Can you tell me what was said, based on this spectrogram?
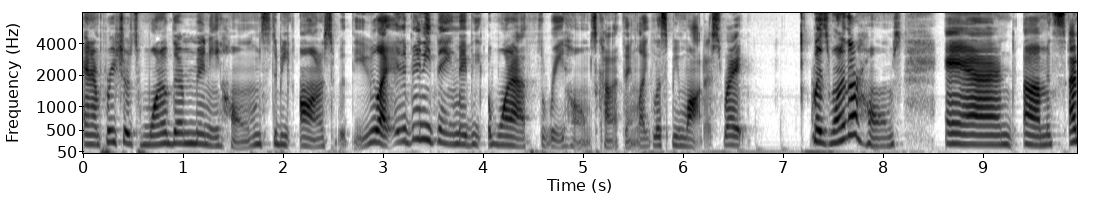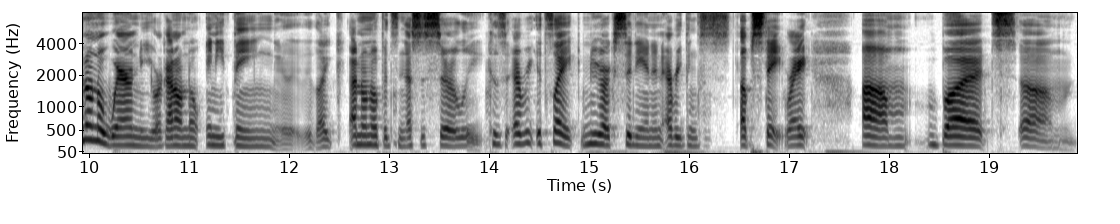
and I'm pretty sure it's one of their many homes, to be honest with you. Like, if anything, maybe one out of three homes kind of thing. Like, let's be modest, right? But it's one of their homes, and um, it's I don't know where in New York. I don't know anything uh, like I don't know if it's necessarily because every it's like New York City and, and everything's upstate, right? Um, but um,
